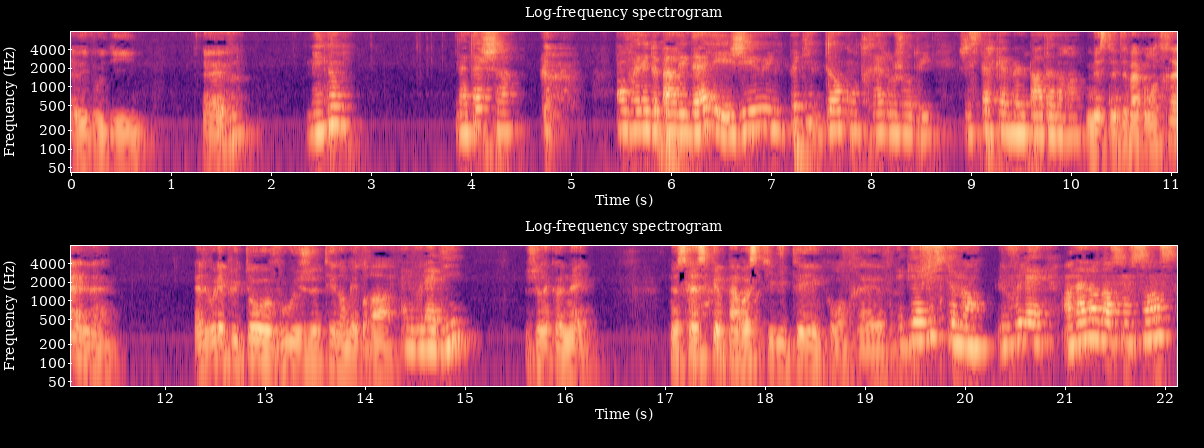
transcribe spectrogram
avez-vous dit. Ève? Mais non. Natacha. On venait de parler d'elle et j'ai eu une petite dent contre elle aujourd'hui. J'espère qu'elle me le pardonnera. Mais ce n'était pas contre elle. Elle voulait plutôt vous jeter dans mes bras. Elle vous l'a dit? Je la connais. Ne serait-ce que par hostilité contre Ève. Eh bien justement, je voulais, en allant dans son sens,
